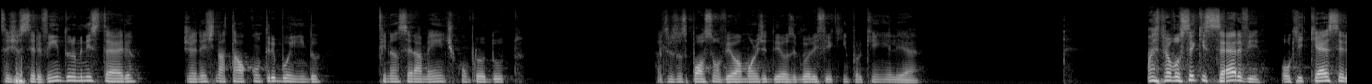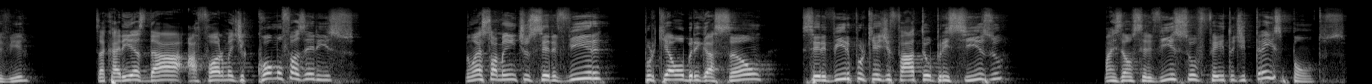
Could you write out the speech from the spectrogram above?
Seja servindo no ministério, já neste Natal contribuindo financeiramente com o produto, para que as pessoas possam ver o amor de Deus e glorifiquem por quem Ele é. Mas para você que serve ou que quer servir, Zacarias dá a forma de como fazer isso. Não é somente o servir porque é uma obrigação, servir porque de fato eu preciso, mas é um serviço feito de três pontos.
